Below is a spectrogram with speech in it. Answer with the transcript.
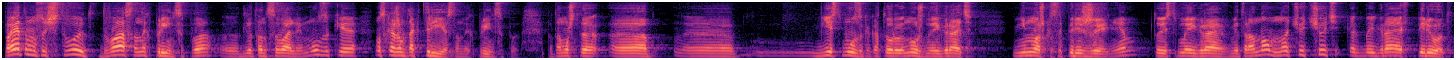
Поэтому существует два основных принципа э, для танцевальной музыки, ну, скажем так, три основных принципа. Потому что э, э, есть музыка, которую нужно играть немножко с опережением, то есть мы играем в метроном, но чуть-чуть как бы играя вперед,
